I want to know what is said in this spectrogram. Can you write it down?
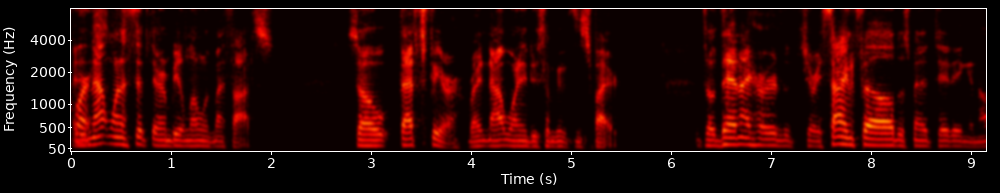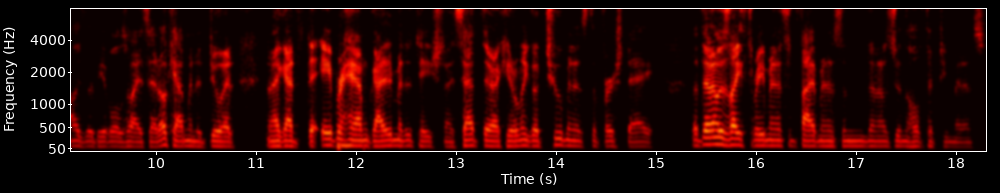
I did not want to sit there and be alone with my thoughts. So that's fear, right? Not wanting to do something that's inspired. So then I heard that Jerry Seinfeld was meditating and all these other people. So I said, okay, I'm going to do it. And I got the Abraham guided meditation. I sat there. I could only go two minutes the first day, but then it was like three minutes and five minutes. And then I was doing the whole 15 minutes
